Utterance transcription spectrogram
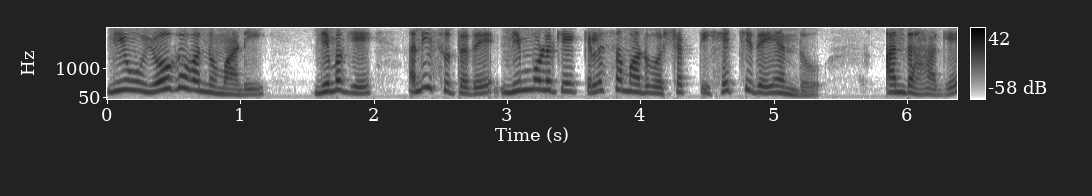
ನೀವು ಯೋಗವನ್ನು ಮಾಡಿ ನಿಮಗೆ ಅನಿಸುತ್ತದೆ ನಿಮ್ಮೊಳಗೆ ಕೆಲಸ ಮಾಡುವ ಶಕ್ತಿ ಹೆಚ್ಚಿದೆ ಎಂದು. ಅಂದಹಾಗೆ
